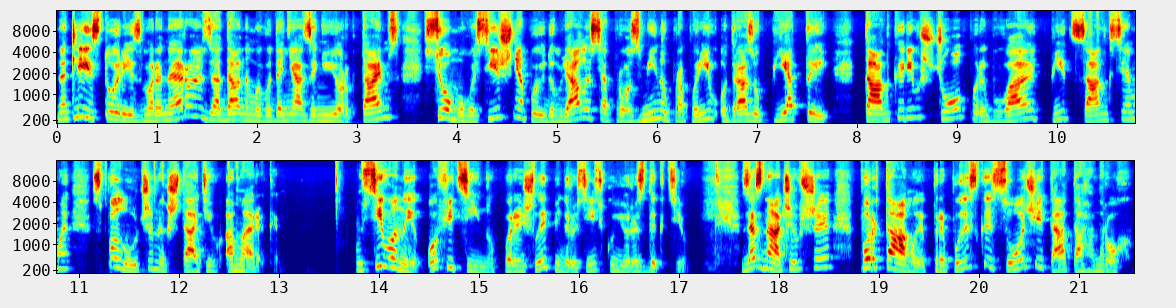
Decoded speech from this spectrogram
На тлі історії з Маринерою, за даними видання The New York Times, 7 січня повідомлялося про зміну прапорів одразу п'яти танкерів, що перебувають під санкціями Сполучених Штатів Америки. Усі вони офіційно перейшли під російську юрисдикцію, зазначивши портами приписки Сочі та Таганрог.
